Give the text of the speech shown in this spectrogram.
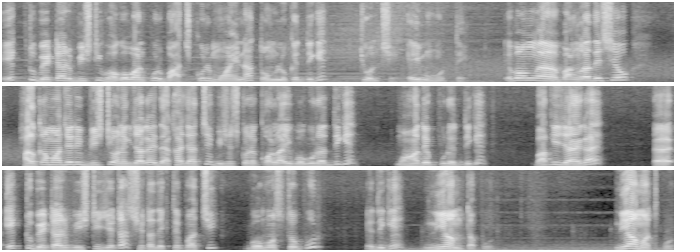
একটু বেটার বৃষ্টি ভগবানপুর, বাজকুল, ময়না, তমলুকের দিকে চলছে এই মুহূর্তে। এবং বাংলাদেশেও হালকা মাঝারি বৃষ্টি অনেক জায়গায় দেখা যাচ্ছে, বিশেষ করে কলাই বগুড়ার দিকে, মহাদেবপুরের দিকে। বাকি জায়গায় একটু বেটার বৃষ্টি যেটা, সেটা দেখতে পাচ্ছি গোমস্তপুর, এদিকে নিয়ামতাপুর, নিয়ামতপুর,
